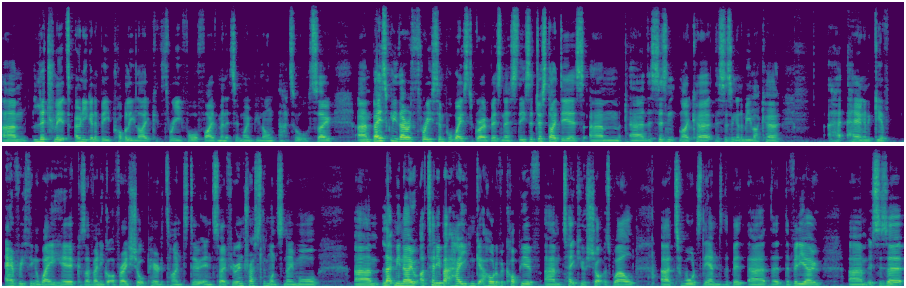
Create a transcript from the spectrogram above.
Um, literally, it's only going to be probably like three, four, five minutes. It won't be long at all. So um, basically, there are three simple ways to grow a business. These are just ideas. Um, uh, this isn't like a. This isn't going to be like a. Hey, I'm going to give everything away here because I've only got a very short period of time to do it in. So if you're interested and want to know more, um, let me know. I'll tell you about how you can get hold of a copy of um, Take Your Shot as well uh, towards the end of the, uh, the, the video. Um, this is a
